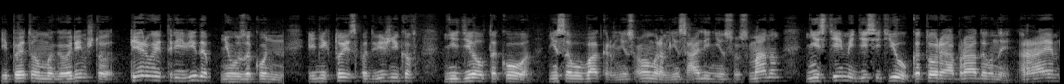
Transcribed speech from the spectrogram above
И поэтому мы говорим, что первые три вида не узаконены. И никто из подвижников не делал такого ни с Абу Бакром, ни с Умаром, ни с Али, ни с Усманом, ни с теми десятью, которые обрадованы раем,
